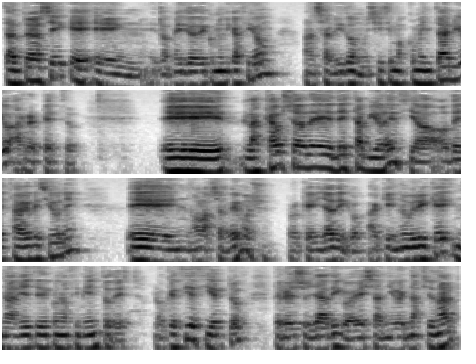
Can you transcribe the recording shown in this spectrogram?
tanto es así que en, los medios de comunicación han salido muchísimos comentarios al respecto. Eh, las causas de, esta violencia o de estas agresiones eh, no la sabemos, porque ya digo, aquí en Ubrique nadie tiene conocimiento de esto. Lo que sí es cierto, pero eso ya digo, es a nivel nacional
